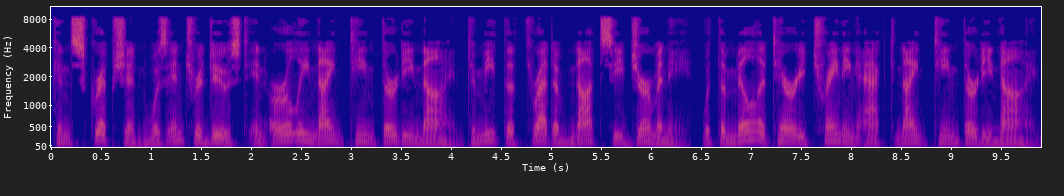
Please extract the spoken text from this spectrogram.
Conscription was introduced in early 1939 to meet the threat of Nazi Germany, with the Military Training Act 1939.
